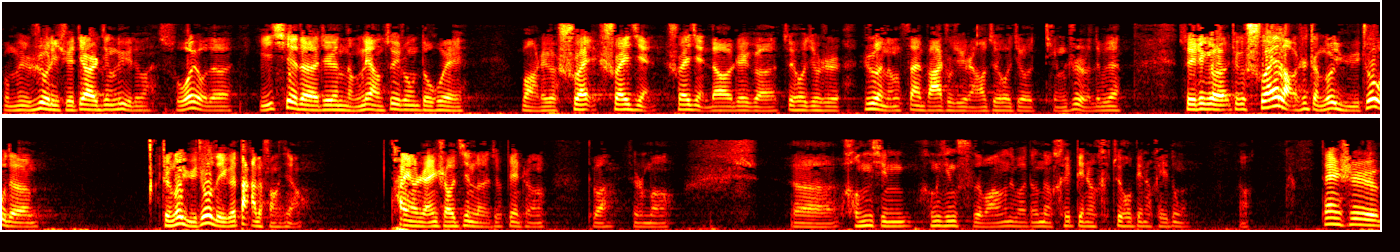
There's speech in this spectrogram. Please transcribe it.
我们热力学第二定律，对吧？所有的一切的这个能量最终都会往这个衰衰减，衰减到这个最后就是热能散发出去，然后最后就停滞了，对不对？所以这个这个衰老是整个宇宙的整个宇宙的一个大的方向。太阳燃烧尽了，就变成，对吧？就什么，呃，恒星恒星死亡，对吧？等等，黑变成最后变成黑洞啊。但是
